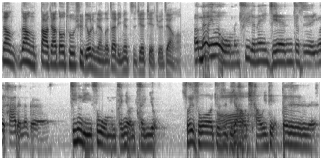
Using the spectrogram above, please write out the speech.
让让大家都出去，留你们两个在里面直接解决这样哦？呃，没有，因为我们去的那一间，就是因为他的那个经理是我们朋友的朋友，所以说就是比较好瞧一点。对对对对对。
